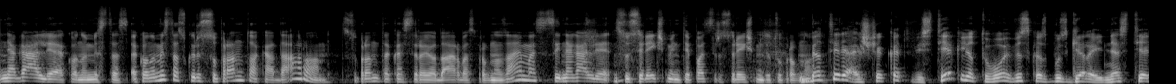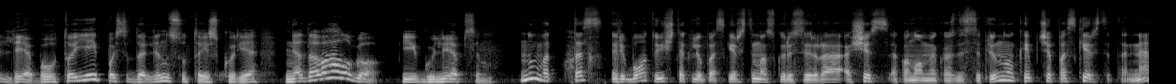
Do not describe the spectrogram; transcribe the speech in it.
negali ekonomistas, ekonomistas, kuris supranta, ką daro, supranta, kas yra jo darbas, prognozavimas, jisai negali susireikšminti pats ir sureikšminti tų prognozių. Bet tai reiškia, kad vis tiek Lietuvoje viskas bus gerai, nes tie liebautojai pasidalins su tais, kurie nedavalgo, jeigu liepsim. Nu, va, tas ribotų išteklių paskirstimas, kuris ir yra ašis ekonomikos disciplinų, kaip čia paskirstyti, ar ne?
